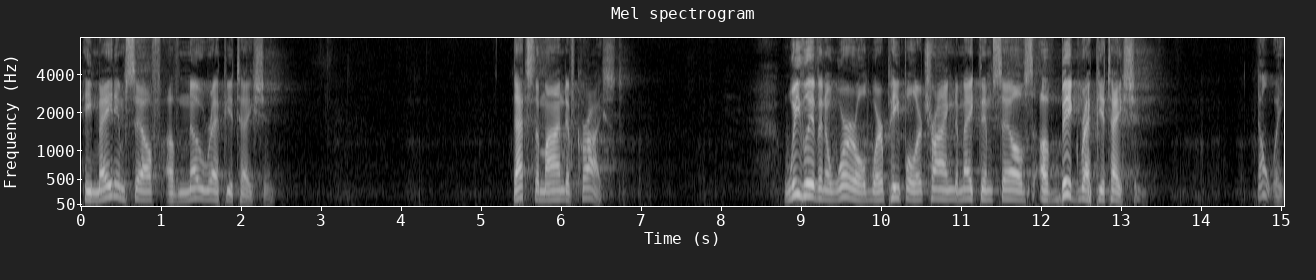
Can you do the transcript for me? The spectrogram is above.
He made Himself of no reputation. That's the mind of Christ. We live in a world where people are trying to make themselves of big reputation, don't we?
